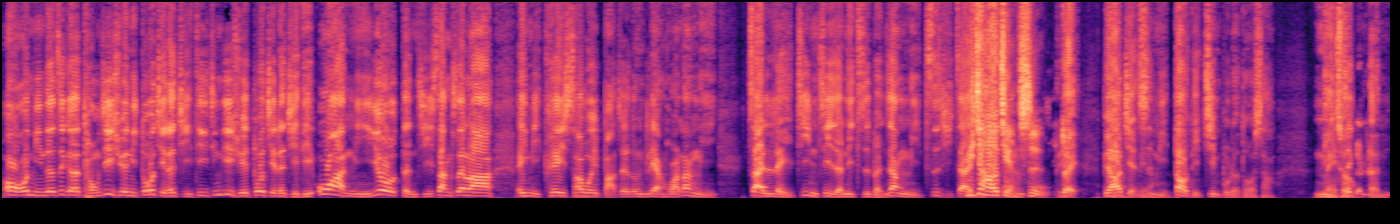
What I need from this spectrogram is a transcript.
哦，你的这个统计学你多解了几题，经济学多解了几题，哇，你又等级上升啦。哎，你可以稍微把这个东西量化，让你。在累积你自己人力资本，让你自己在比较好检视，对，比较好检视你到底进步了多少。你这个人，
